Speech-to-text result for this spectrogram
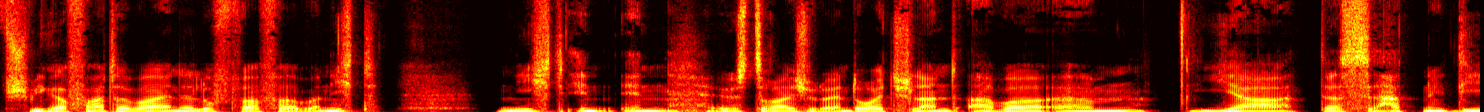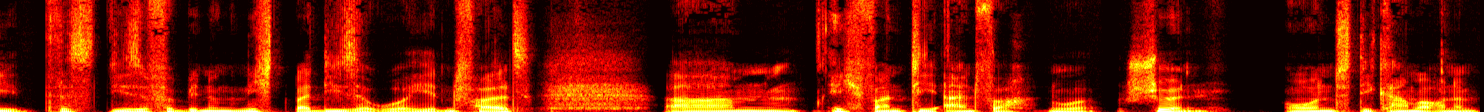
Schwiegervater war in der Luftwaffe, aber nicht nicht in, in Österreich oder in Deutschland, aber ähm, ja, das hat die, das, diese Verbindung nicht bei dieser Uhr jedenfalls. Ähm, ich fand die einfach nur schön. Und die kam auch in einem,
